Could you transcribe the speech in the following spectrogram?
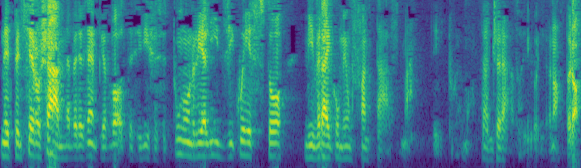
nel pensiero Chan, per esempio, a volte si dice se tu non realizzi questo vivrai come un fantasma, addirittura esagerato dico io, no? però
